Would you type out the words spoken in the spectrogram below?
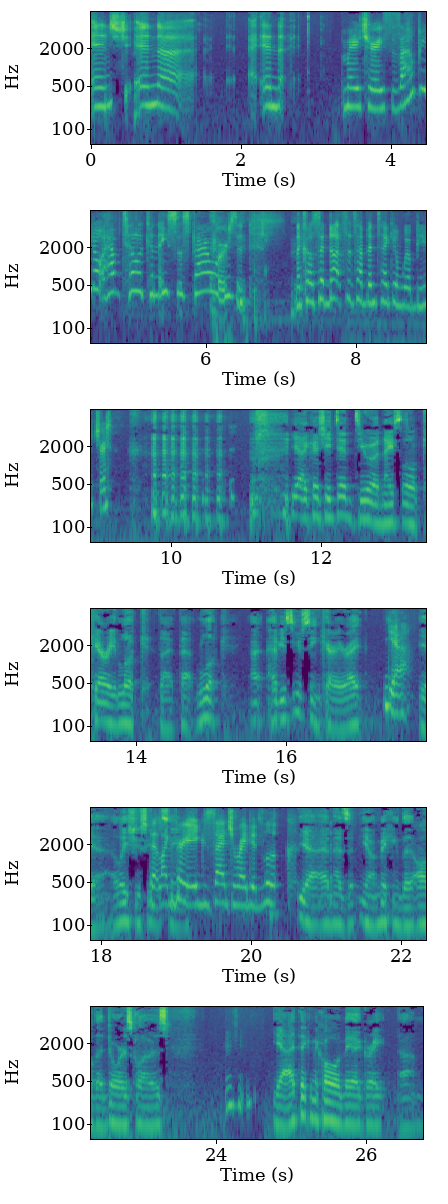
and she, and uh, and Mary Cherry says, "I hope you don't have telekinesis powers." And Nicole said, "Not since I've been taking Wellbutrin." Yeah, because she did do a nice little Carrie look. That that look. Uh, have you you've seen Carrie, right? Yeah, Yeah, at least you see that like very exaggerated look. Yeah, and as it, you know, making the all the doors close. Yeah, I think Nicole would be a great um,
